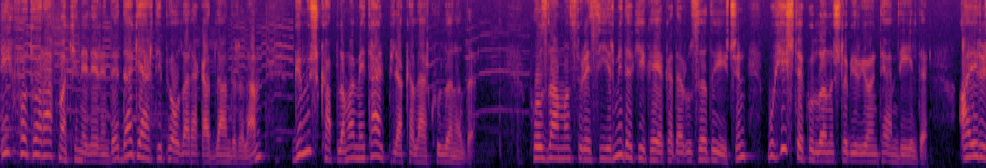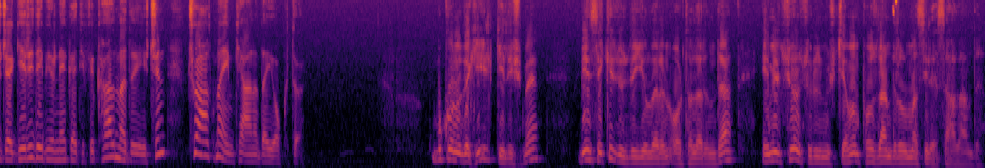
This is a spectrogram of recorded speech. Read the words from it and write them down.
İlk fotoğraf makinelerinde Daguerre tipi olarak adlandırılan gümüş kaplama metal plakalar kullanıldı. Pozlanma süresi 20 dakikaya kadar uzadığı için bu hiç de kullanışlı bir yöntem değildi. Ayrıca geride bir negatifi kalmadığı için çoğaltma imkanı da yoktu. Bu konudaki ilk gelişme 1800'lü yılların ortalarında emülsiyon sürülmüş camın pozlandırılmasıyla sağlandı.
